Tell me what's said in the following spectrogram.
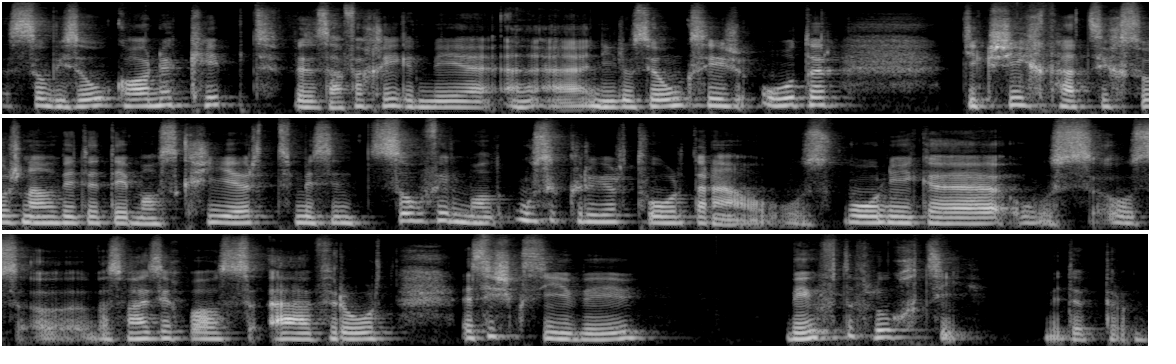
sowieso gar nicht gekippt, weil es einfach irgendwie eine Illusion war, oder die Geschichte hat sich so schnell wieder demaskiert. Wir sind so viel mal rausgerührt worden, auch aus Wohnungen, aus, aus äh, was weiß ich was äh, für Ort. Es war wie, wie auf der Flucht sein mit jemandem.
